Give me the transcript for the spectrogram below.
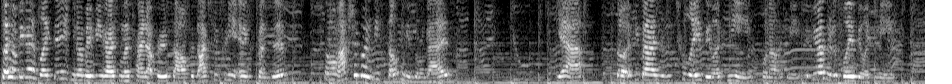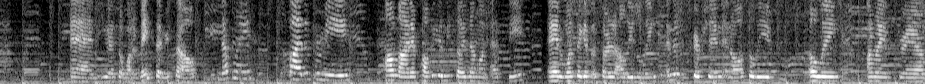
So I hope you guys liked it. You know, maybe you guys want to try it out for yourself. It's actually pretty inexpensive. So I'm actually going to be selling these little guys. Yeah. So if you guys are just too lazy like me, well not like me, if you guys are just lazy like me, and you guys don't want to make them yourself, you can definitely buy them from me online. I'm probably going to be selling them on Etsy. And once I get that started, I'll leave a link in the description and I'll also leave a link on my Instagram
